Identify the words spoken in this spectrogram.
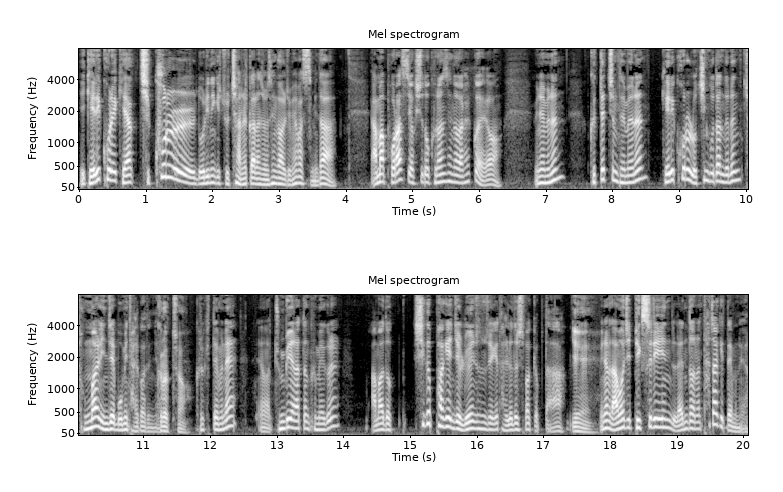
이 게리콜의 계약 직후를 노리는 게 좋지 않을까라는 저는 생각을 좀 해봤습니다. 아마 보라스 역시도 그런 생각을 할 거예요. 왜냐면은 그때쯤 되면은 게리콜을 놓친 구단들은 정말 이제 몸이 달거든요. 그렇죠. 그렇기 때문에 어, 준비해놨던 금액을 아마도 시급하게 이제 류현진 선수에게 달려들 수밖에 없다. 예. 왜냐하면 나머지 빅3인 랜더는 타자기 때문에요.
